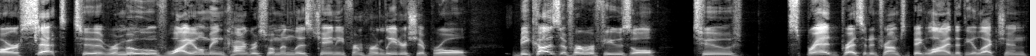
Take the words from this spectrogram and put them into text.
are set to remove Wyoming Congresswoman Liz Cheney from her leadership role because of her refusal to spread President Trump's big lie that the election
